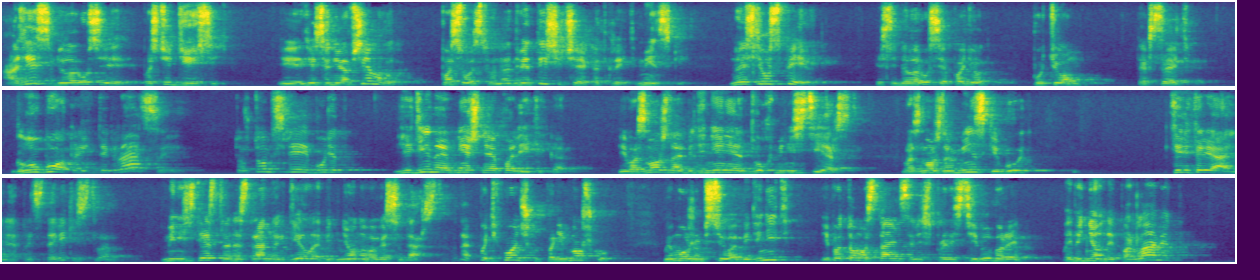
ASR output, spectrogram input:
А здесь, в Беларуси, почти 10. И здесь они вообще могут посольство на 2000 человек открыть в Минске. Но если успеют, если Белоруссия пойдет путем, так сказать, глубокой интеграции – то в том числе и будет единая внешняя политика и, возможно, объединение двух министерств. Возможно, в Минске будет территориальное представительство Министерства иностранных дел Объединенного государства. Вот так потихонечку, понемножку мы можем все объединить, и потом останется лишь провести выборы в Объединенный парламент,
